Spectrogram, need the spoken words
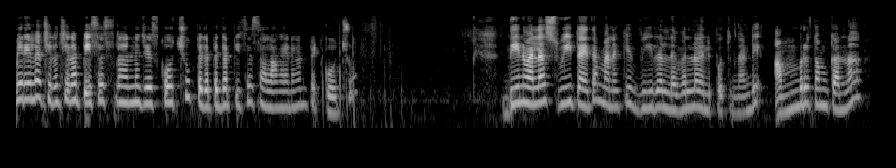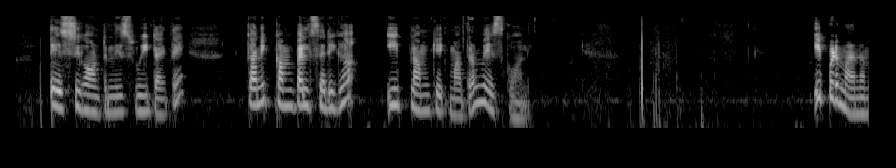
మీరు ఇలా చిన్న చిన్న పీసెస్ అయినా చేసుకోవచ్చు పెద్ద పెద్ద పీసెస్ అలాగైనా కానీ పెట్టుకోవచ్చు. దీనివల్ల స్వీట్ అయితే మనకి వీర లెవెల్లో వెళ్ళిపోతుందండి. అమృతం కన్నా టేస్టీగా ఉంటుంది స్వీట్ అయితే. కానీ కంపల్సరీగా ఈ ప్లమ్ కేక్ మాత్రం వేసుకోవాలి. ఇప్పుడు మనం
